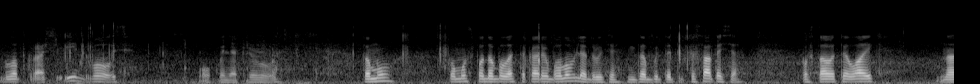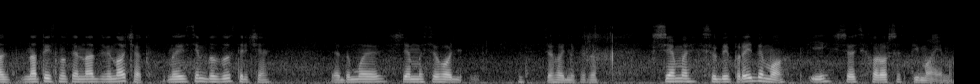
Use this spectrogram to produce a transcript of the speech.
було б краще. І два ось окуня клюнули. Тому, кому сподобалась така риболовля, друзі, не забудьте підписатися, поставити лайк, натиснути на дзвіночок. Ну і всім до зустрічі. Я думаю, ще ми сьогодні, сьогодні кажу, ще ми сюди прийдемо і щось хороше спіймаємо.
